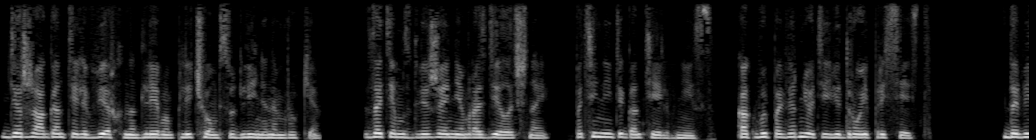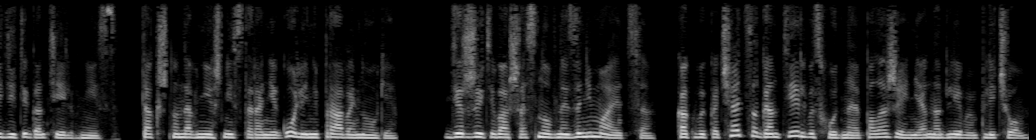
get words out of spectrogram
держа гантели вверх над левым плечом с удлиненным руки. Затем с движением разделочной, Потяните гантель вниз, как вы повернете ядро и присесть. Доведите гантель вниз, так что на внешней стороне голени правой ноги. Держите ваш основной занимается, как выкачаться гантель в исходное положение над левым плечом.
